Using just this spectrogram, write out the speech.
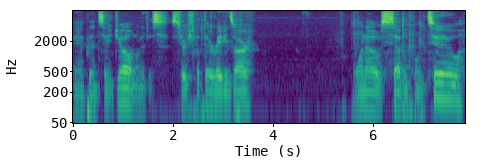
And then St. Joe, I'm going to just search what their ratings are. 107.2.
